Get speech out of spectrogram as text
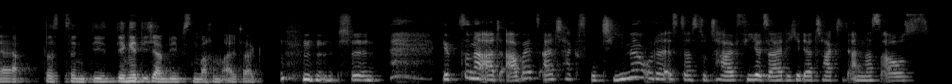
Ja, das sind die Dinge, die ich am liebsten mache im Alltag. Schön. Gibt es so eine Art Arbeitsalltagsroutine oder ist das total vielseitig? Jeder Tag sieht anders aus?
